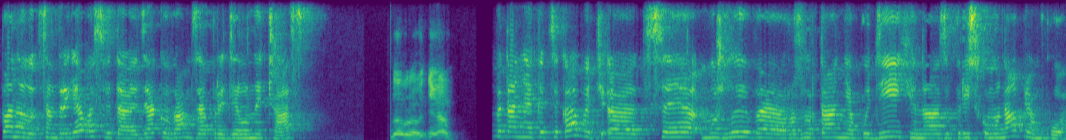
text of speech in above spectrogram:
Пане Олександре, я вас вітаю. Дякую вам за приділений час. Доброго дня. Питання, яке цікавить, е, це можливе розгортання подій на запорізькому напрямку.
